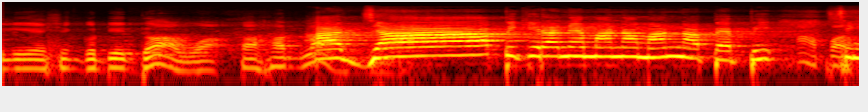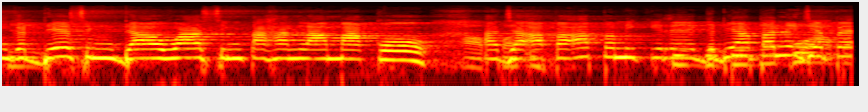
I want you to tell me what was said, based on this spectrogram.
mikirnya sing gede dawa tahan lah Aja pikirannya mana-mana Pepi. Apa sing sih? gede, sing dawa, sing tahan lama kok. Apa Aja apa-apa mikirnya gede gede apa nih JP?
